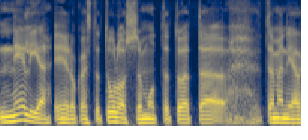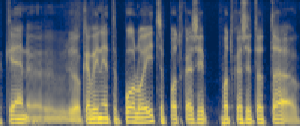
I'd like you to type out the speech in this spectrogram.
neljä ehdokasta tulossa, mutta tuota, tämän jälkeen kävi niin, että puolue itse potkaisi, potkaisi tota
